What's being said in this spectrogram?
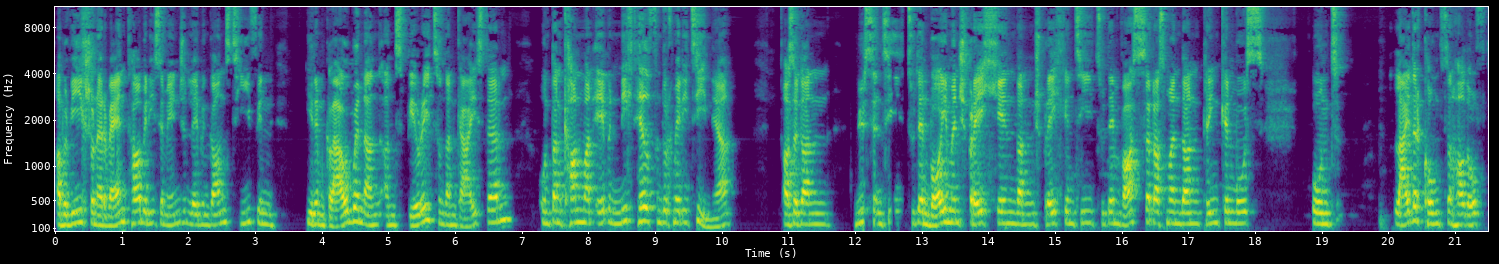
Aber wie ich schon erwähnt habe, diese Menschen leben ganz tief in ihrem Glauben an, an Spirits und an Geistern und dann kann man eben nicht helfen durch Medizin, ja. Also dann müssen sie zu den Bäumen sprechen, dann sprechen sie zu dem Wasser, das man dann trinken muss. Und leider kommt es dann halt oft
